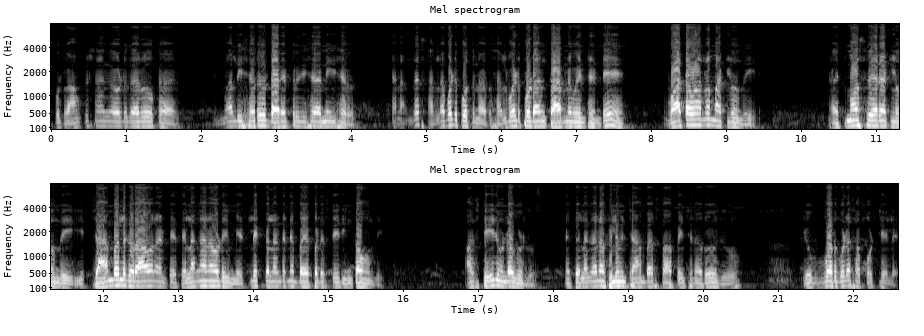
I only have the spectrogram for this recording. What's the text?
ఇప్పుడు రామకృష్ణ గౌడ్ గారు ఒక సినిమాలు తీశారు డైరెక్టర్ తీశారు అన్ని తీశారు. కానీ అందరు చల్లబడిపోతున్నారు చల్లబడిపోవడానికి కారణం ఏంటంటే వాతావరణం అట్లా ఉంది అట్మాస్ఫియర్ అట్లా ఉంది. ఈ ఛాంబర్లకు రావాలంటే తెలంగాణ వాడు ఈ మెట్లు ఎక్కాలంటేనే భయపడే స్టేజ్ ఇంకా ఉంది. ఆ స్టేజ్ ఉండకూడదు. నేను తెలంగాణ ఫిలిం ఛాంబర్ స్థాపించిన రోజు ఎవ్వరు కూడా సపోర్ట్ చేయలే.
